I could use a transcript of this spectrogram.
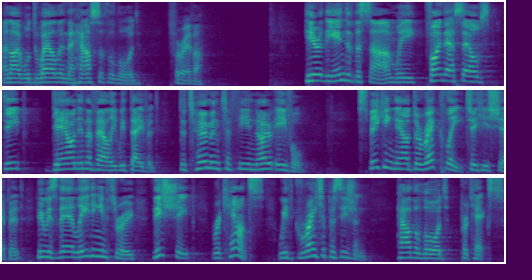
and I will dwell in the house of the Lord forever. Here at the end of the psalm, we find ourselves deep down in the valley with David, determined to fear no evil. Speaking now directly to his shepherd, who is there leading him through, this sheep recounts with greater precision how the Lord protects.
